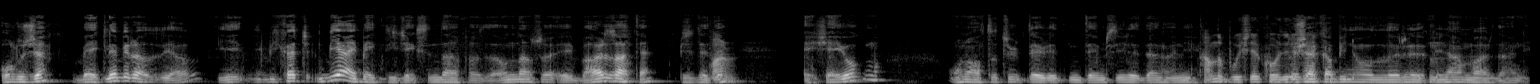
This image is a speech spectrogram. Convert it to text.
Olacak. Bekle biraz ya. Birkaç bir ay bekleyeceksin daha fazla. Ondan sonra e, var zaten bizde de. Var mı? E şey yok mu? 16 Türk devletini temsil eden hani Tam da bu işleri koordine Uşak ederken- Abinoğulları falan vardı hani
